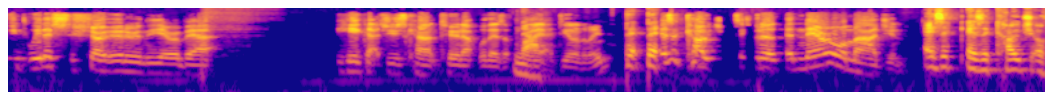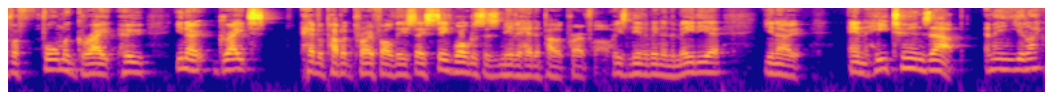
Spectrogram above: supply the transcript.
We, we had a show earlier in the year about haircuts you just can't turn up with as a No. player. Do you know what I mean? But but As a coach, it's even a, a narrower margin. as a as a coach of a former great who you know greats have a public profile these days. Steve Walters has never had a public profile. He's never been in the media, you know, and he turns up. I mean, you're like,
